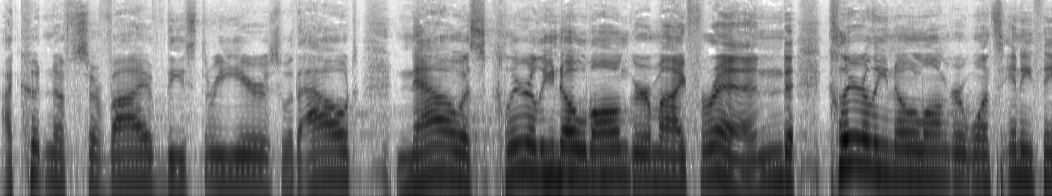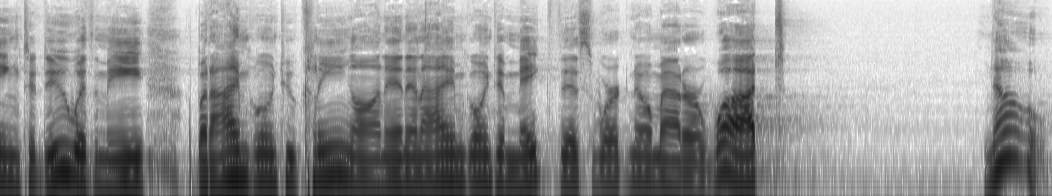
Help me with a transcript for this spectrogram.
I couldn't have survived these three years without, now is clearly no longer my friend, clearly no longer wants anything to do with me, but I'm going to cling on it and I am going to make this work no matter what. No.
